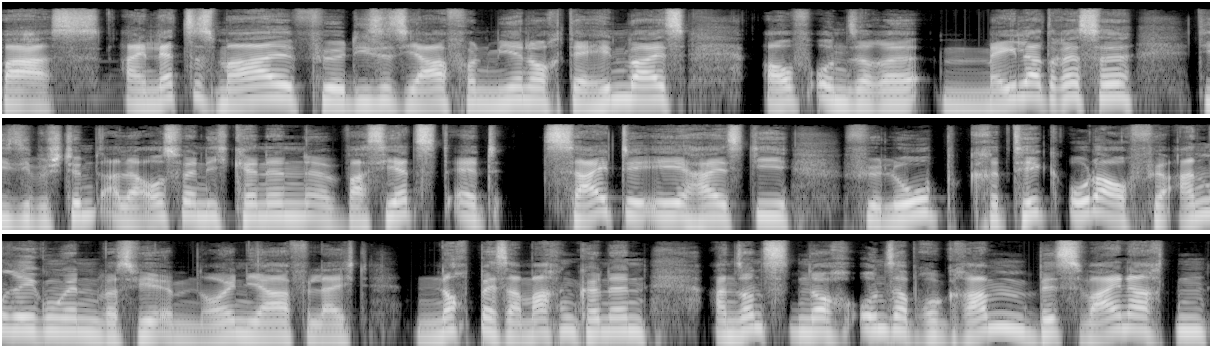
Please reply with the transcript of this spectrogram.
war's. Ein letztes Mal für dieses Jahr von mir noch der Hinweis auf unsere Mailadresse, die Sie bestimmt alle auswendig kennen. Was jetzt at Zeit.de heißt die für Lob, Kritik oder auch für Anregungen, was wir im neuen Jahr vielleicht noch besser machen können. Ansonsten noch unser Programm bis Weihnachten.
